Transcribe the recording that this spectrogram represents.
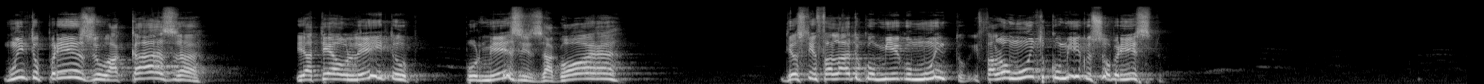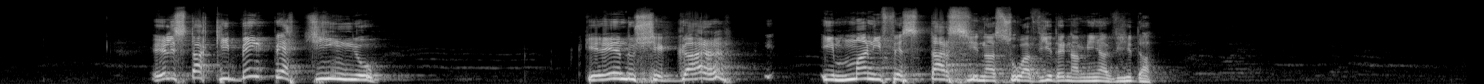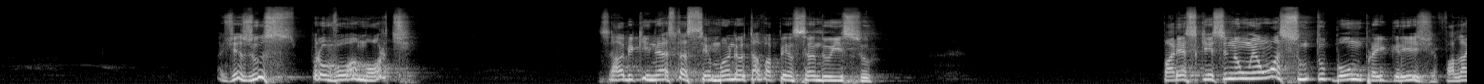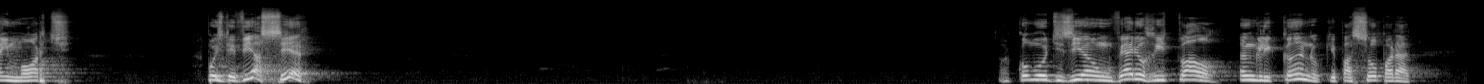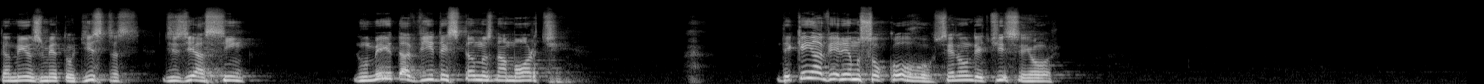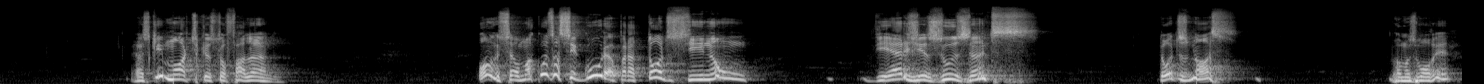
Muito preso à casa e até ao leito por meses agora, Deus tem falado comigo muito e falou muito comigo sobre isto. Ele está aqui bem pertinho, querendo chegar e manifestar-se na sua vida e na minha vida. Jesus provou a morte. Sabe que nesta semana eu estava pensando isso. Parece que esse não é um assunto bom para a igreja, falar em morte. Pois devia ser. Como dizia um velho ritual anglicano que passou para também os metodistas, dizia assim: no meio da vida estamos na morte. De quem haveremos socorro, senão de ti, Senhor? Mas que morte que eu estou falando? Bom, isso é uma coisa segura para todos, se não vier Jesus antes, todos nós vamos morrer.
